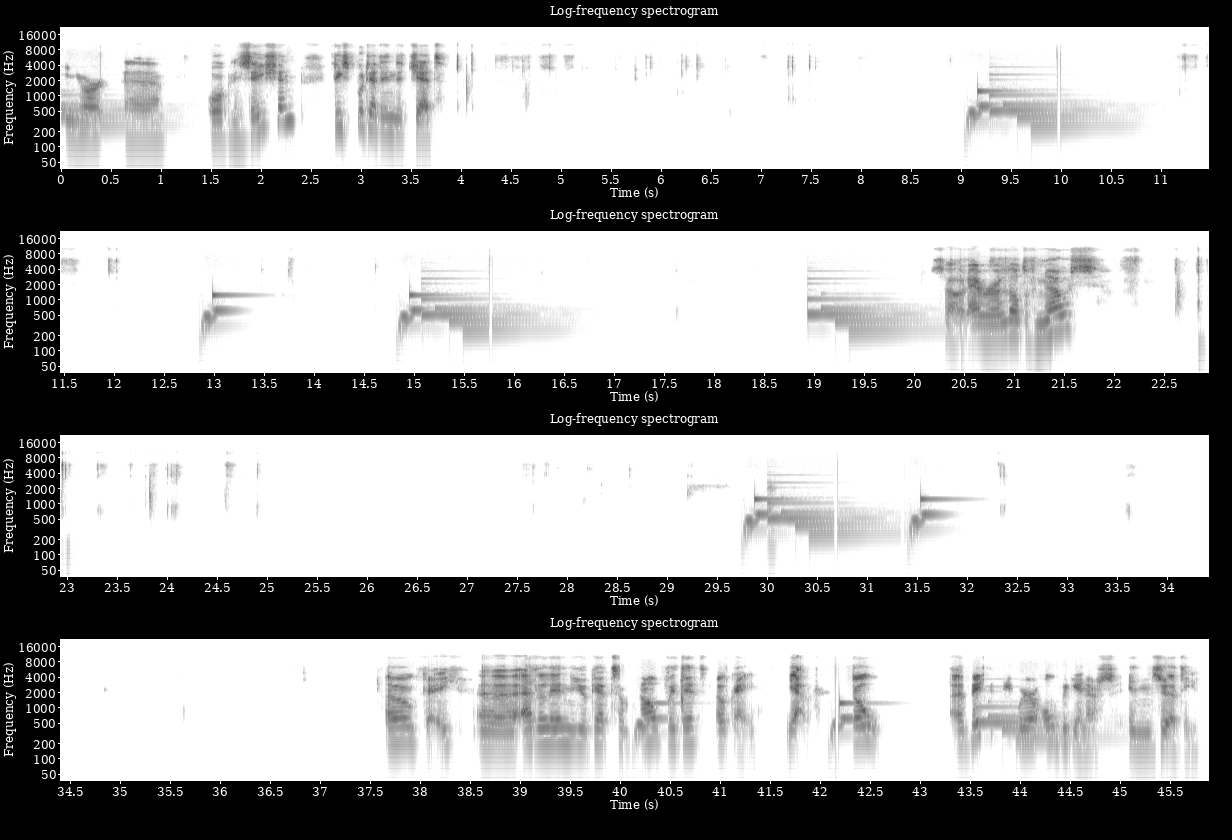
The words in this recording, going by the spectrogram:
in your uh, organization, please put that in the chat. So there were a lot of no's. Okay, uh, Adeline, you get some help with it. Okay, yeah. So uh, basically, we're all beginners in Xerte.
